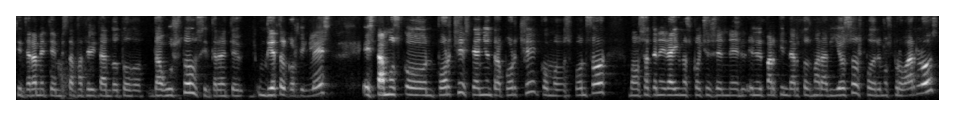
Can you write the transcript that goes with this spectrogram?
Sinceramente me están facilitando todo, da gusto. Sinceramente, un 10 el corte inglés. Estamos con Porsche, este año entra Porsche como sponsor. Vamos a tener ahí unos coches en el, en el parking de hartos maravillosos, podremos probarlos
